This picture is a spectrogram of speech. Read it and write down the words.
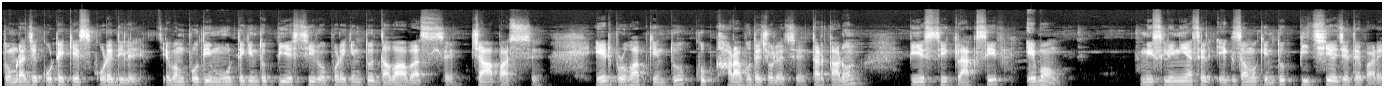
তোমরা যে কোর্টে কেস করে দিলে এবং প্রতি মুহূর্তে কিন্তু পিএসসির ওপরে কিন্তু দাবাব আসছে, চাপ আসছে। এর প্রভাব কিন্তু খুব খারাপ হতে চলেছে। তার কারণ পিএসসি ক্লার্কশিপ এবং মিসলিনিয়াসের এক্সামও কিন্তু পিছিয়ে যেতে পারে।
